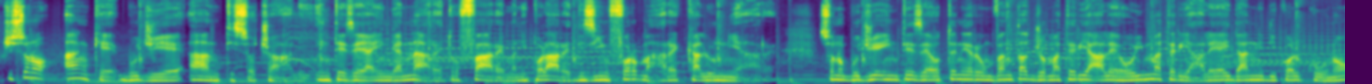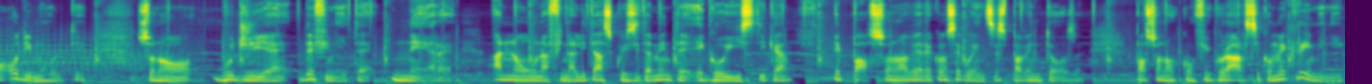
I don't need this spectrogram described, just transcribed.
Ci sono anche bugie antisociali, intese a ingannare, truffare, manipolare, disinformare, calunniare. Sono bugie intese a ottenere un vantaggio materiale o immateriale ai danni di qualcuno o di molti. Sono bugie definite nere hanno una finalità squisitamente egoistica e possono avere conseguenze spaventose. Possono configurarsi come crimini.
